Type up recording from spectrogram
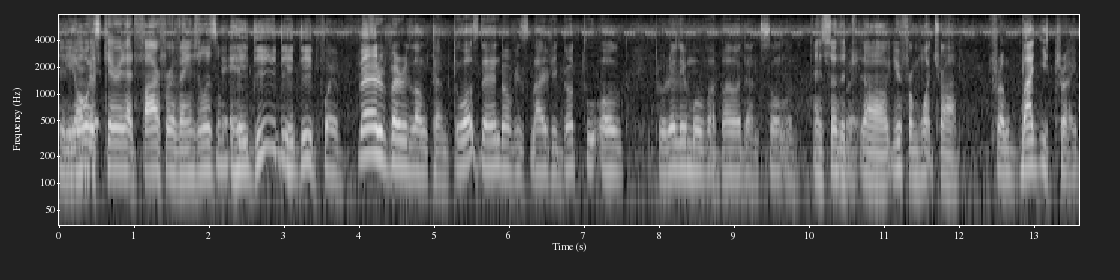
Did he Yeah, always carry that fire for evangelism? he did, he did for a very, very long time. Towards the end of his life, he got too old to really move about and so on. And so the uh, you're from what tribe? From Baji tribe.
